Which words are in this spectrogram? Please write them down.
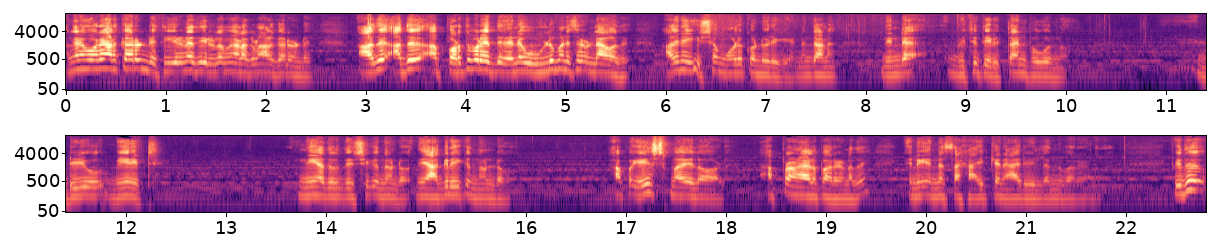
അങ്ങനെ കുറേ ആൾക്കാരുണ്ട്. തീരണ തീരണമേ നടക്കുന്ന ആൾക്കാരുണ്ട്. അത് അത് പുറത്ത് പറയത്തില്ല. എന്റെ ഉള്ളു മനസ്സിലുണ്ടാവും അത്. അതിനെ ഈശോ മുകളിൽ കൊണ്ടുവരികയാണ്. എന്താണ്? നിന്റെ വിധി തിരുത്താൻ പോകുന്നു. ഡു യു മീൻ ഇറ്റ് നീ അത് ഉദ്ദേശിക്കുന്നുണ്ടോ? നീ ആഗ്രഹിക്കുന്നുണ്ടോ? അപ്പോൾ ഏസ് മൈ ലോഡ് അപ്പോഴാണ് അയാൾ പറയണത് എനിക്ക് എന്നെ സഹായിക്കാൻ ആരുമില്ലെന്ന് പറയണത്. ഇത്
